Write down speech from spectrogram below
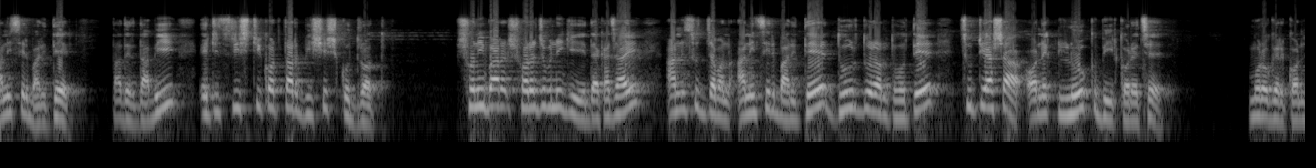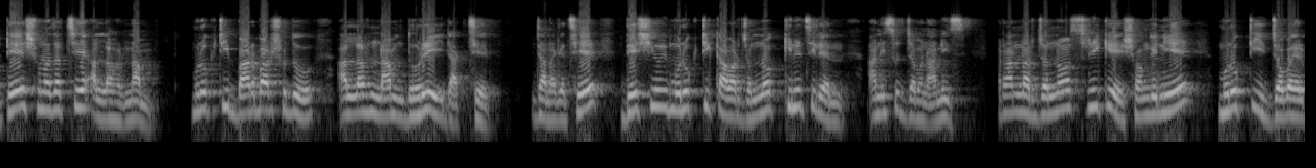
আনিসের বাড়িতে। তাদের দাবি, এটি সৃষ্টিকর্তার বিশেষ কুদরত। শনিবার সরেজমিনে গিয়ে দেখা যায়, আনিসুজ্জামান আনিসের বাড়িতে দূর দূরান্ত হতে ছুটে আসা অনেক লোক ভিড় করেছে। মোরগের কণ্ঠে শোনা যাচ্ছে আল্লাহর নাম। মোরগটি বারবার শুধু আল্লাহর নাম ধরেই ডাকছে। জানা গেছে দেশি ওই মোরগটি খাওয়ার জন্য কিনেছিলেন আনিসুজ্জামান আনিস। রান্নার জন্য স্ত্রীকে সঙ্গে নিয়ে মোরগটি জবাইয়ের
